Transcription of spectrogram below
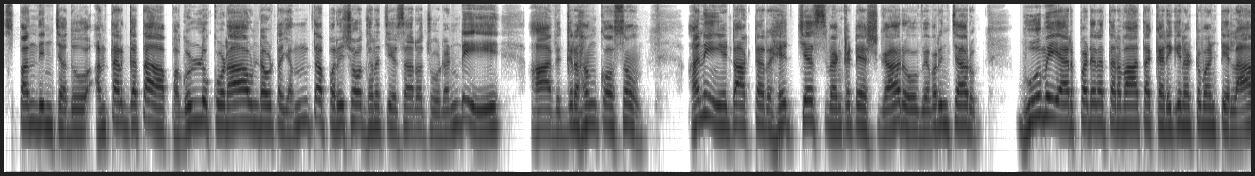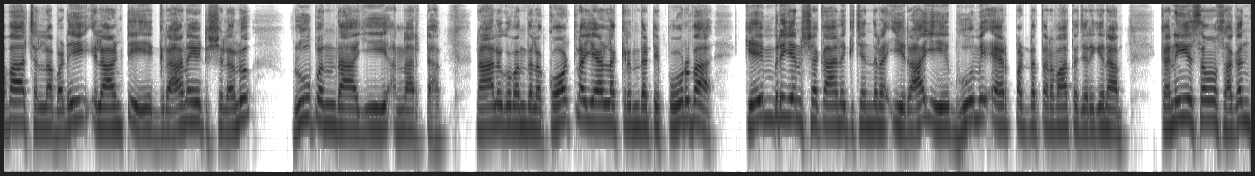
స్పందించదు. అంతర్గత పగుళ్ళు కూడా ఉండవుట. ఎంత పరిశోధన చేశారో చూడండి ఆ విగ్రహం కోసం అని డాక్టర్ హెచ్ఎస్ వెంకటేష్ గారు వివరించారు. భూమి ఏర్పడిన తర్వాత కరిగినటువంటి లావా చల్లబడి ఇలాంటి గ్రానైట్ శిలలు రూపొందాయి అన్నారట. నాలుగు వందల కోట్ల ఏళ్ళ క్రిందటి పూర్వ కేంబ్రియన్ శకానికి చెందిన ఈ రాయి భూమి ఏర్పడ్డ తర్వాత జరిగిన కనీసం సగం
